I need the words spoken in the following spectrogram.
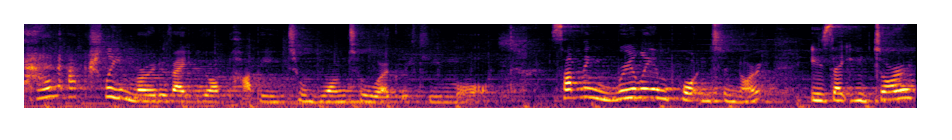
can actually motivate your puppy to want to work with you more. Something really important to note is that you don't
